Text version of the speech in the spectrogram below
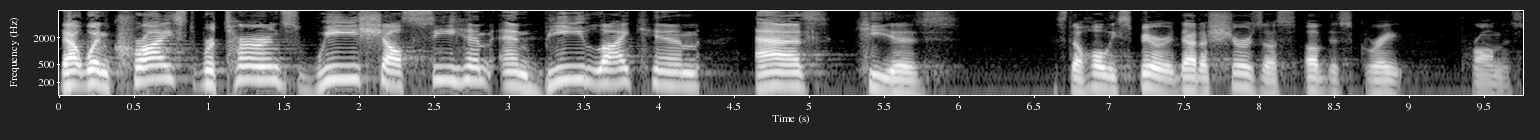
that when Christ returns, we shall see him and be like him as he is. It's the Holy Spirit that assures us of this great promise.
